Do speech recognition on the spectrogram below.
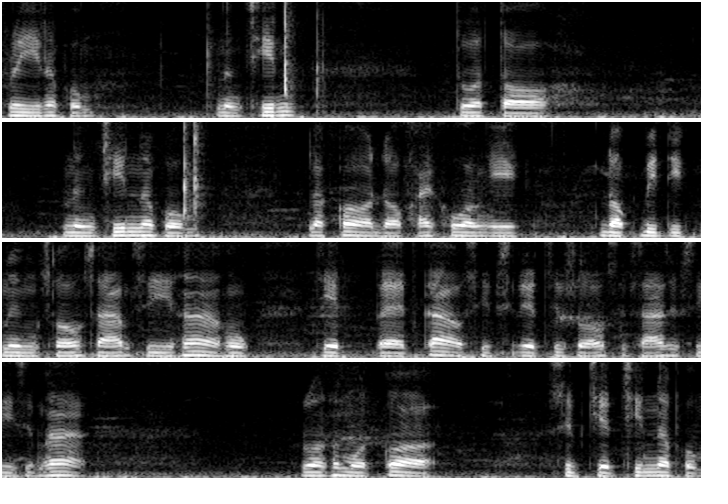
ฟรีนะผม1ชิ้น ตัวต่อ1ชิ้นนะผม แล้วก็ดอกไขควงอีก ดอกบิดอีก 1 2 3 4 5 6 7 8 9 10 11 12 13 14 15รวมทั้งหมดก็17ชิ้นนะผม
